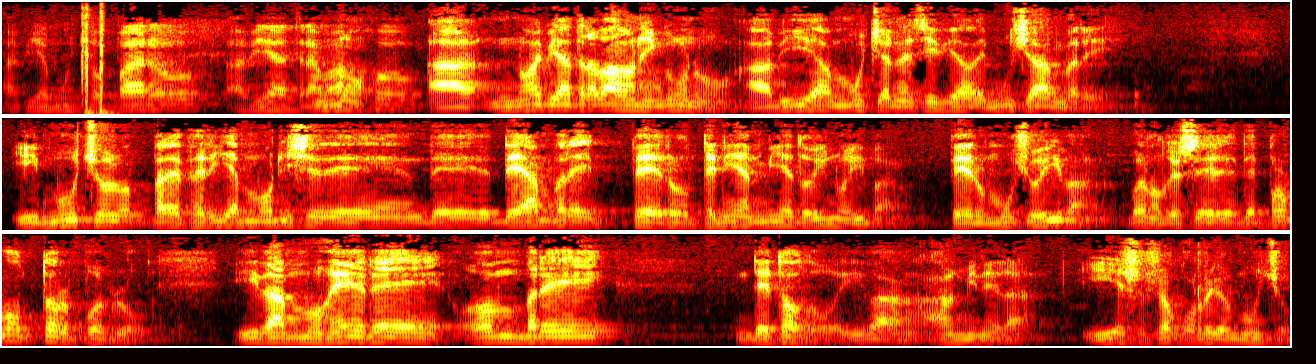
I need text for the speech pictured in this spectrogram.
¿Había mucho paro? ¿Había trabajo? No, había trabajo ninguno. Había mucha necesidad y mucha hambre. Y muchos preferían morirse de, hambre, pero tenían miedo y no iban. Pero muchos iban. Bueno, que se despobló todo el pueblo. Iban mujeres, hombres, de todo, iban al mineral. Y eso se ocurrió mucho.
